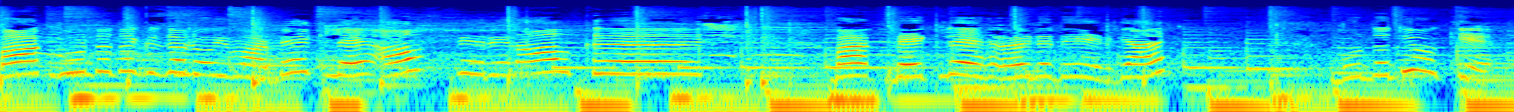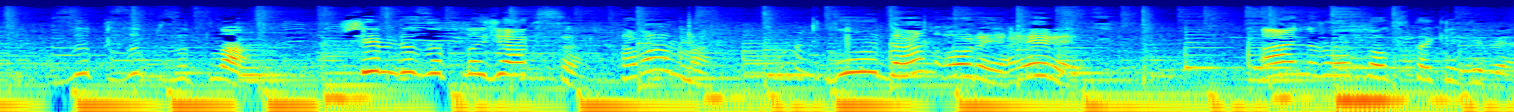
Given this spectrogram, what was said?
Bak burada da güzel oyun var. Bekle. Aferin. Alkış. Bak bekle. Öyle değil. Gel. Burada diyor ki zıp zıp zıpla. Şimdi zıplayacaksın. Tamam mı? Buradan oraya. Evet. Aynı Roblox'taki gibi.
